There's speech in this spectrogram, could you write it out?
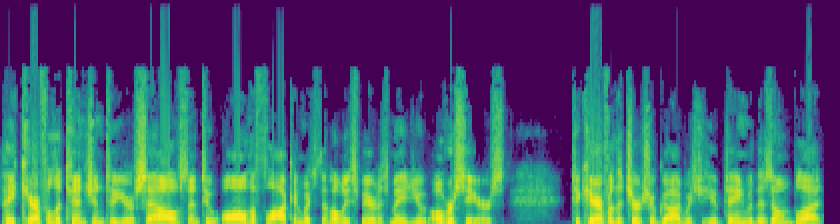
Pay careful attention to yourselves and to all the flock in which the Holy Spirit has made you overseers to care for the church of God, which he obtained with his own blood.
